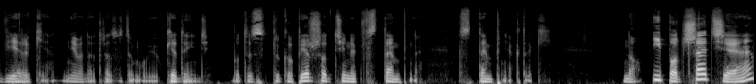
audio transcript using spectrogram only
wielkie. Nie będę teraz o tym mówił, kiedy indziej, bo to jest tylko pierwszy odcinek wstępny, wstępniak taki. No i po trzecie,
